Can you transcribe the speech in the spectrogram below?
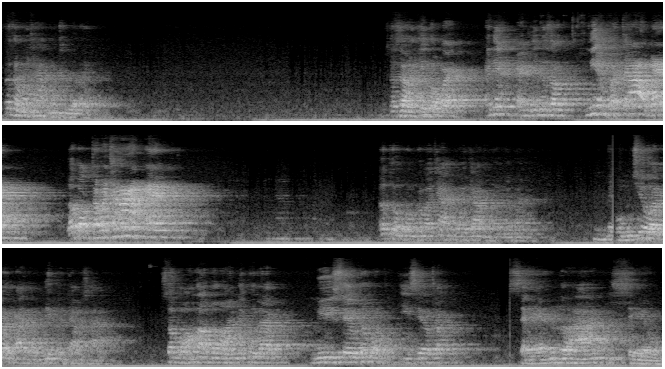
แล้วธรรมชาติมันคืออะไรศาสนาที่บอกว่าไอ้เนี่ยแบ่งที่มันสองเนี่ยพระเจ้าแบ่งเราบอกธรรมชาติแบ่งแล้วตกลงธรรมชาติพระเจ้าเหมือนกันไหมผมเชื่อว่าร่างกายผมนี่พระเจ้าสร้างสมองเราเมื่อวานนี้พูดแล้วมีเซลล์ทั้งหมดกี่เซลล์ครับ แสนล้านเซลล์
